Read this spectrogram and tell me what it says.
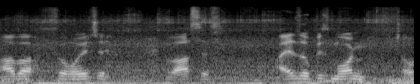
Aber für heute war es es. Also bis morgen. Ciao.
